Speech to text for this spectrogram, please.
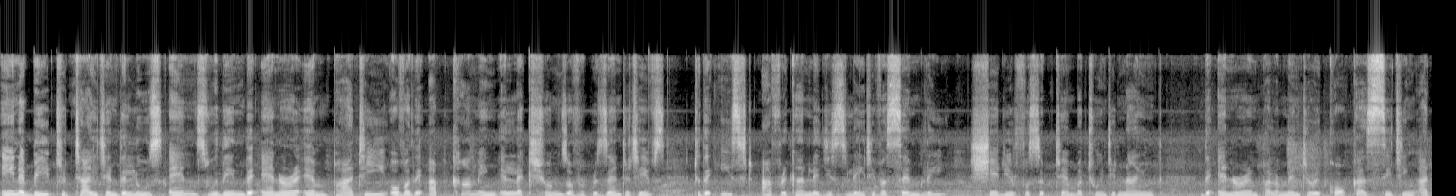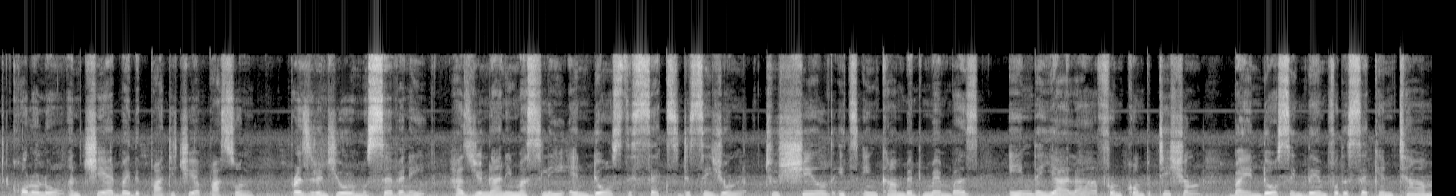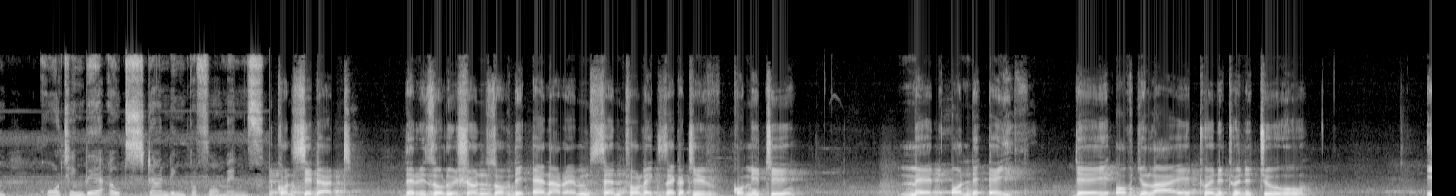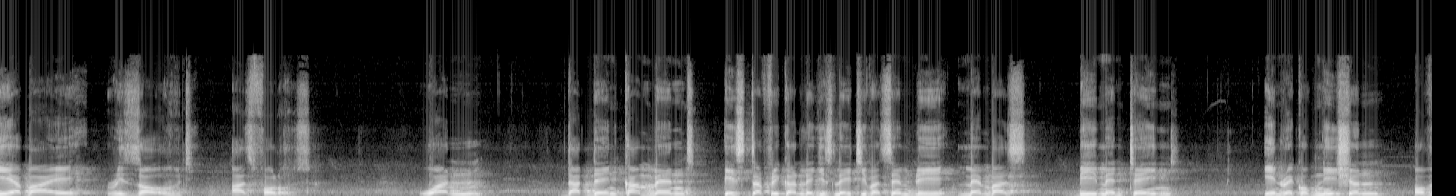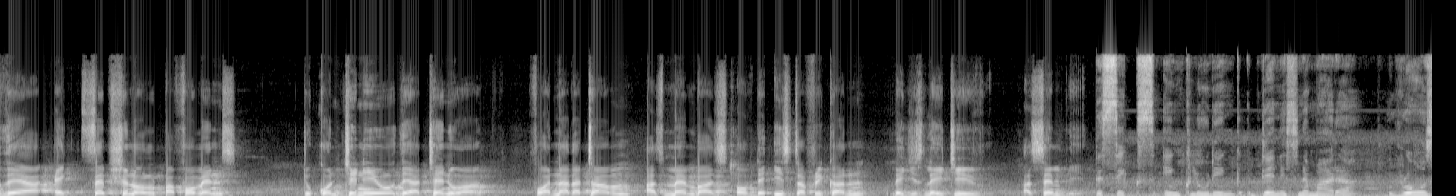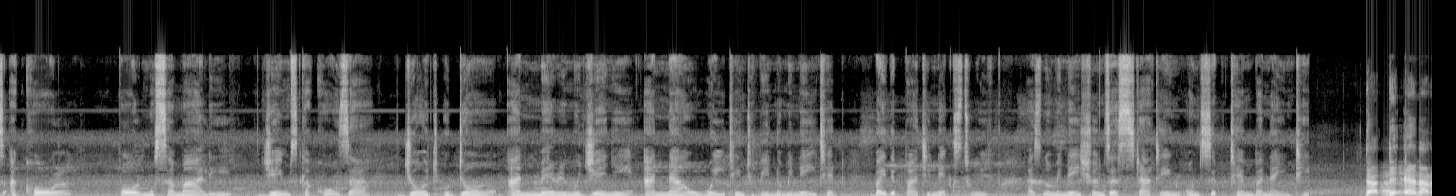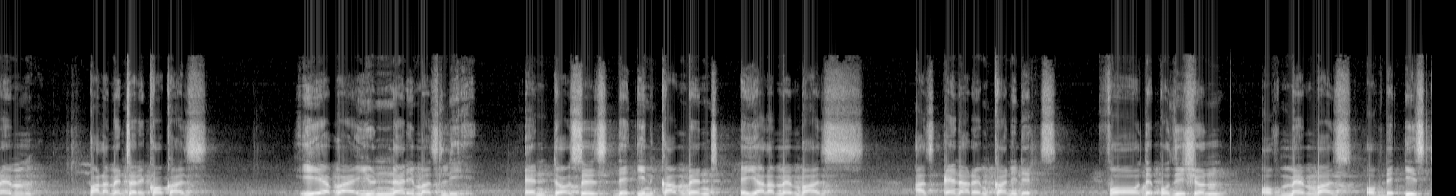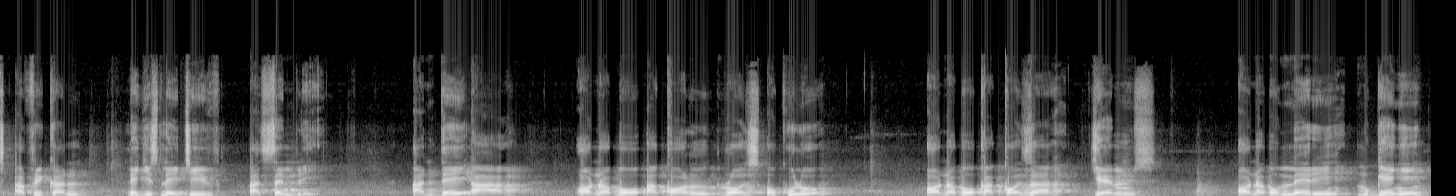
In a bid to tighten the loose ends within the NRM party over the upcoming elections of representatives to the East African Legislative Assembly, scheduled for September 29th, the NRM Parliamentary Caucus, sitting at Kololo and chaired by the party chairperson, President Yoweri Museveni, has unanimously endorsed the CEC's decision to shield its incumbent members in the EALA from competition by endorsing them for the second term quoting their outstanding performance. Considered the resolutions of the NRM Central Executive Committee made on the 8th day of July 2022 hereby resolved as follows. One, that the incumbent East African Legislative Assembly members be maintained in recognition of their exceptional performance to continue their tenure for another term as members of the East African Legislative Assembly. The six, including Dennis Namara, Rose Akol, Paul Musamali, James Kakoza, George Udon, and Mary Mugyenyi, are now waiting to be nominated by the party next week as nominations are starting on September 19. That the NRM Parliamentary Caucus hereby unanimously endorses the incumbent EALA members as NRM candidates for the position of members of the East African Legislative Assembly. And they are Honorable Akol Rose Okullu, Honorable Kakoza James, Honorable Mary Mugyenyi,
